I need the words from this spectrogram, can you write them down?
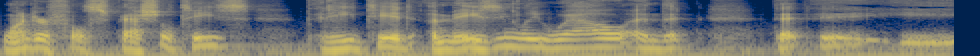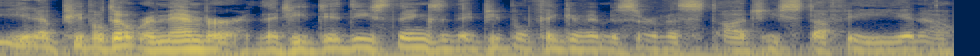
wonderful specialties that he did amazingly well and that that uh, you know people don't remember that he did these things and that people think of him as sort of a stodgy stuffy you know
